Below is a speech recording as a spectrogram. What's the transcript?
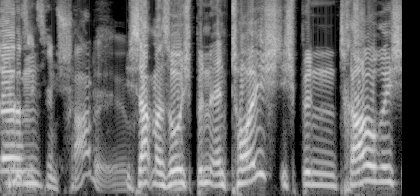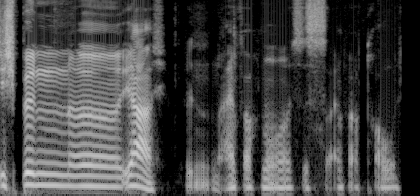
Ja, ich find's Ähm, extrem schade. Ey. Ich sag mal so, ich bin enttäuscht, ich bin traurig, ich bin, äh, ja, bin einfach nur, es ist einfach traurig.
